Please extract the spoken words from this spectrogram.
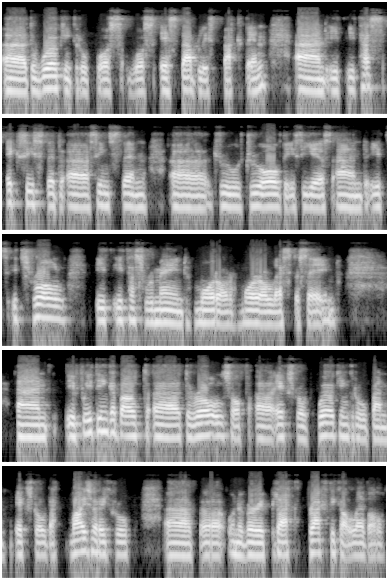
uh, the working group was, was established back then. And it, it has existed uh, since then through, through all these years. And its, its role it, it has remained more or more or less the same. And if we think about uh, the roles of uh, Working Group and X-Road Advisory Group uh, uh on a very pra practical level,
